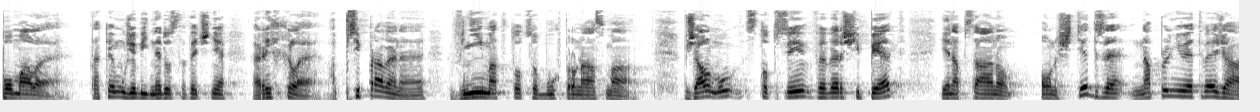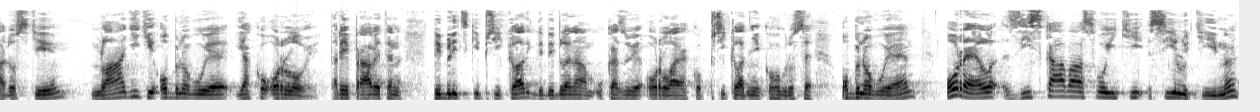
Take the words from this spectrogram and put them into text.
pomalé, také může být nedostatečně rychlé a připravené vnímat to, co Bůh pro nás má. V Žalmu 103 ve verši 5 je napsáno, on štědře naplňuje tvé žádosti, mládí ti obnovuje jako orlovi. Tady je právě ten biblický příklad, kdy Bible nám ukazuje orla jako příklad někoho, kdo se obnovuje. Orel získává svoji tí, sílu tím,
